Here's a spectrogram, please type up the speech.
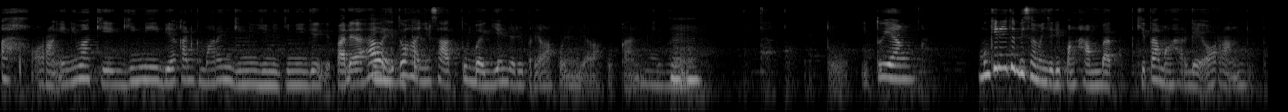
ah orang ini mah kayak gini dia kan kemarin gini gini gini gini. Padahal itu hanya satu bagian dari perilaku yang dia lakukan gitu. Itu itu yang mungkin itu bisa menjadi penghambat kita menghargai orang gitu.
